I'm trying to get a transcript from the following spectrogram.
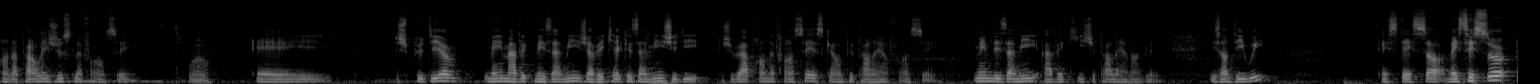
on a parlé juste le français. Et je peux dire, même avec mes amis, j'avais quelques amis, j'ai dit, je veux apprendre le français, est-ce qu'on peut parler en français? Même des amis avec qui je parlais en anglais. Ils ont dit oui. Et c'était ça. Mais c'est sûr,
